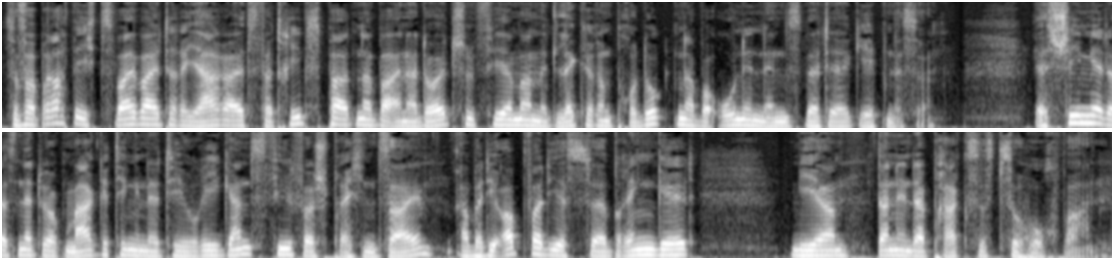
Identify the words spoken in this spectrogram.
So verbrachte ich zwei weitere Jahre als Vertriebspartner bei einer deutschen Firma mit leckeren Produkten, aber ohne nennenswerte Ergebnisse. Es schien mir, dass Network Marketing in der Theorie ganz vielversprechend sei, aber die Opfer, die es zu erbringen gilt, mir dann in der Praxis zu hoch waren.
